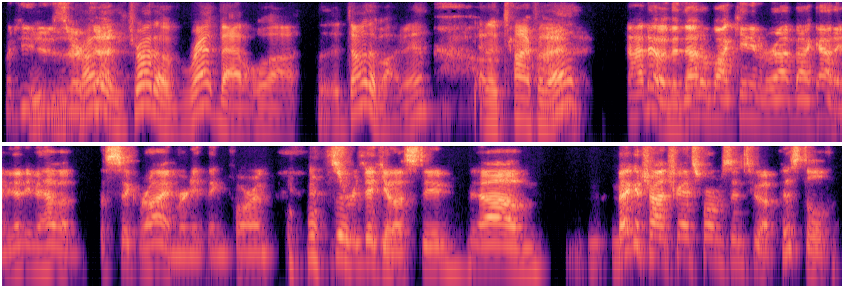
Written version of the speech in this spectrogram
What did he, do to deserve that? to, tried to rat battle uh Dinobot, man. Got no time for that. I know the Dinobot can't even rap back at him. He doesn't even have a, a sick rhyme or anything for him. It's ridiculous, dude. Um, Megatron transforms into a pistol,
